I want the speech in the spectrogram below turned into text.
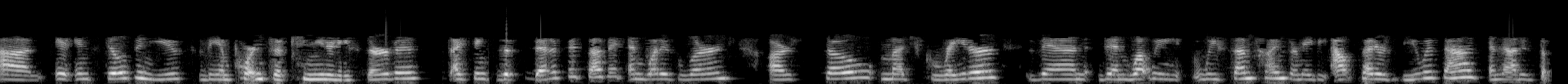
Um, it instills in youth the importance of community service. I think the benefits of it and what is learned are so much greater than than what we we sometimes or maybe outsiders view us as, and that is the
